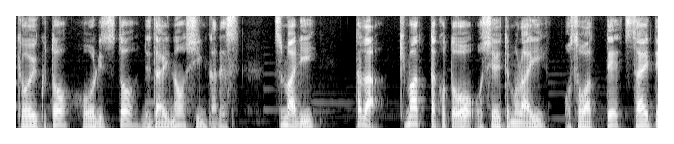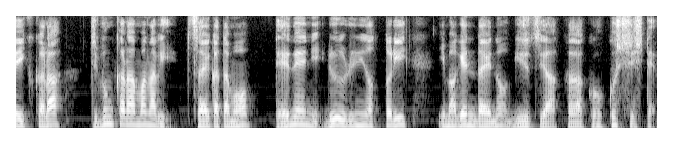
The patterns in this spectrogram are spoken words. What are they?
教育と法律と時代の進化です。つまり、ただ決まったことを教えてもらい、教わって伝えていくから、自分から学び、伝え方も丁寧にルールにのっとり、今現代の技術や科学を駆使して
